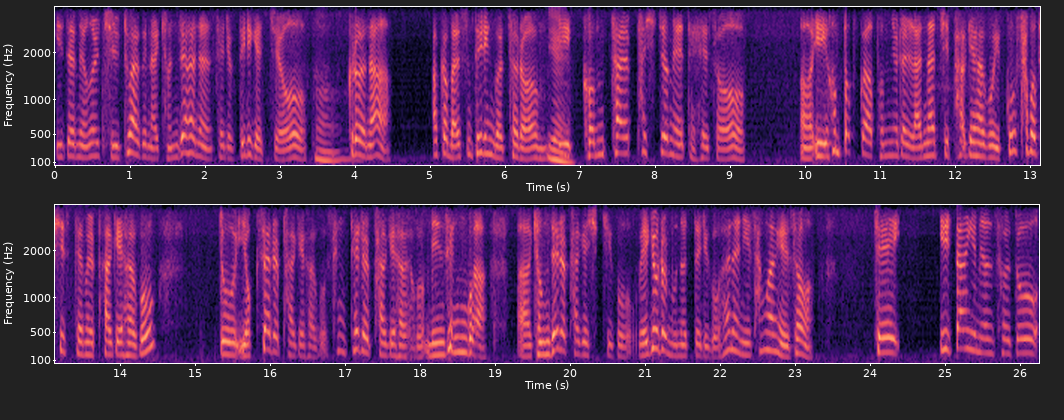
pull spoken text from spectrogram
이재명을 질투하거나 견제하는 세력들이겠죠. 어. 그러나 아까 말씀드린 것처럼 예. 이 검찰 파시즘에 대해서 어, 이 헌법과 법률을 낱낱이 파괴하고 있고 사법 시스템을 파괴하고 또 역사를 파괴하고 생태를 파괴하고 민생과 어, 경제를 파괴시키고 외교를 무너뜨리고 하는 이 상황에서 제 일당이면서도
